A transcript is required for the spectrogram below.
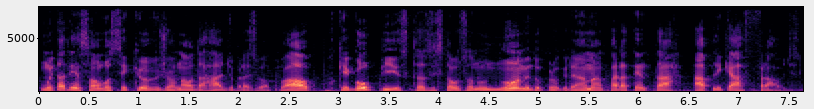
muita atenção você que ouve o Jornal da Rádio Brasil Atual, porque golpistas estão usando o nome do programa para tentar aplicar fraudes.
